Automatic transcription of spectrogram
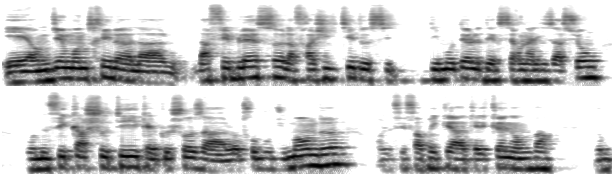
et ont bien montré la, faiblesse, la fragilité des modèles d'externalisation. On ne fait qu'acheter quelque chose à l'autre bout du monde, on le fait fabriquer à quelqu'un, on vend. Donc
